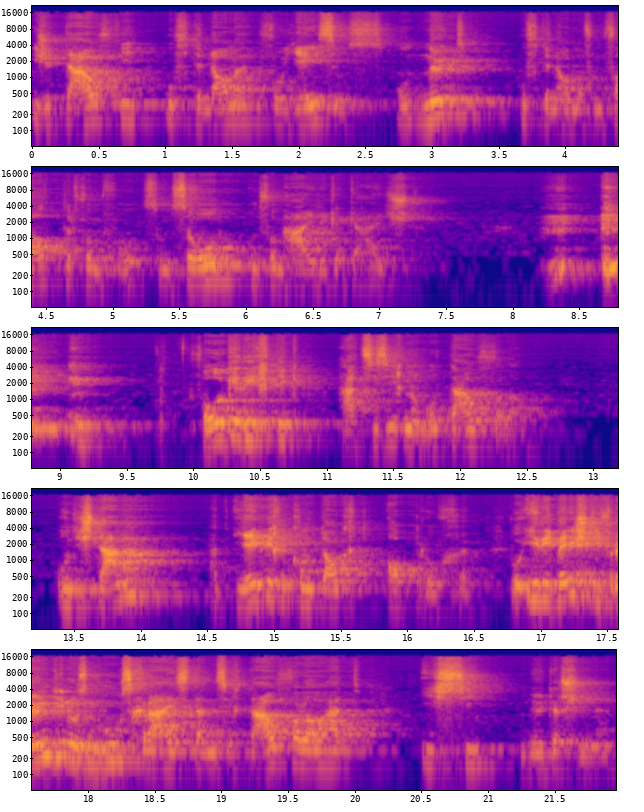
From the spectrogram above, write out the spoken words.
ist eine Taufe auf den Namen von Jesus und nicht auf den Namen vom Vater, vom, vom Sohn und vom Heiligen Geist. Folgerichtig hat sie sich nochmal taufen lassen. Und ist dann, hat jeglichen Kontakt abgebrochen. Wo ihre beste Freundin aus dem Hauskreis dann sich taufen lassen hat, ist sie nicht erschienen.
